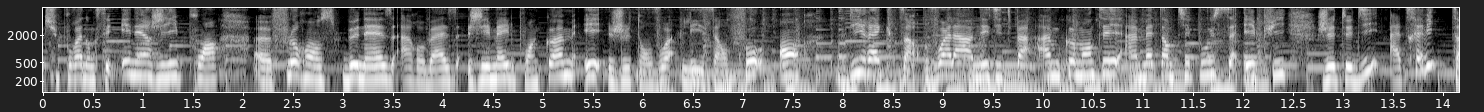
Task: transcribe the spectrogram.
tu pourras donc c'est énergie.florencebenez@gmail.com et je t'envoie les infos en direct. Voilà, n'hésite pas à me commenter, à mettre un petit pouce et puis je te dis à très vite.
